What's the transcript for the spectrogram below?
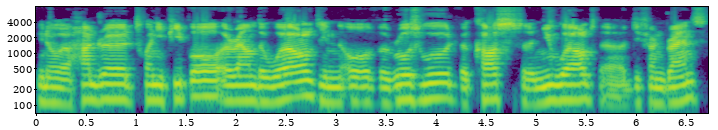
you know 120 people around the world in all the Rosewood, the KHOS, the New World, uh, different brands,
